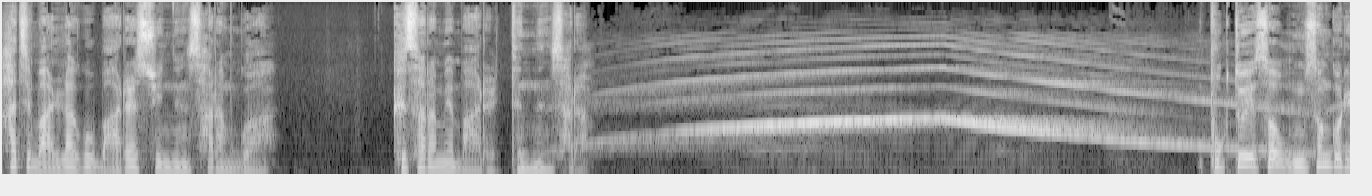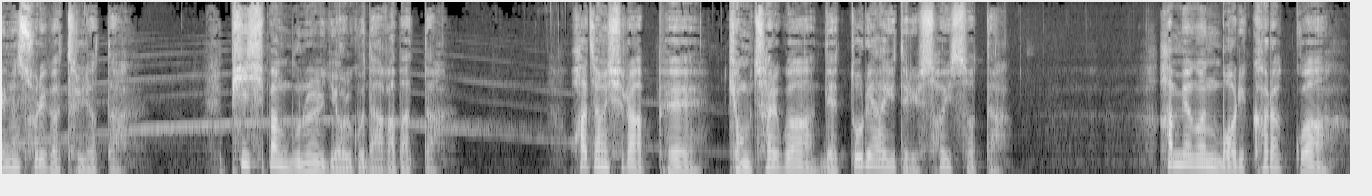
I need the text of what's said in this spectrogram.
하지 말라고 말할 수 있는 사람과 그 사람의 말을 듣는 사람. 복도에서 웅성거리는 소리가 들렸다. PC방 문을 열고 나가봤다. 화장실 앞에 경찰과 내 또래 아이들이 서 있었다. 한 명은 머리카락과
